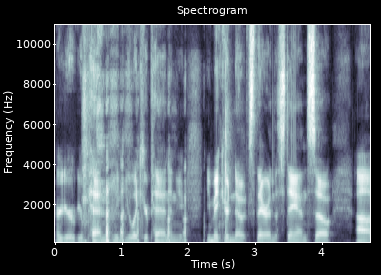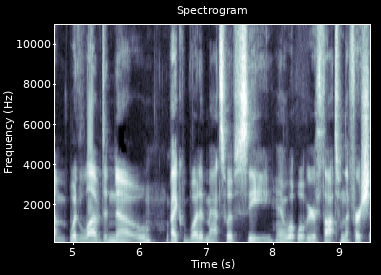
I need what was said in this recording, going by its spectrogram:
or your, your pen, you, you lick your pen and you, you make your notes there in the stand. So, um, would love to know, like, what did Matt Swift see and what, what were your thoughts from the first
